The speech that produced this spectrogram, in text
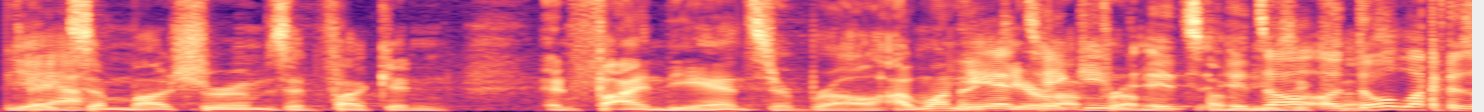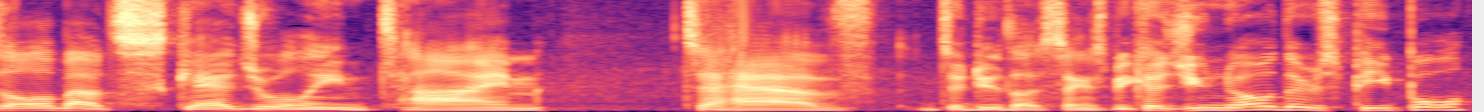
Yeah. take some mushrooms and fucking and find the answer, bro. I want to yeah, gear taking up from it's a it's music all adult life is all about scheduling time to have to do those things because you know there's people,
